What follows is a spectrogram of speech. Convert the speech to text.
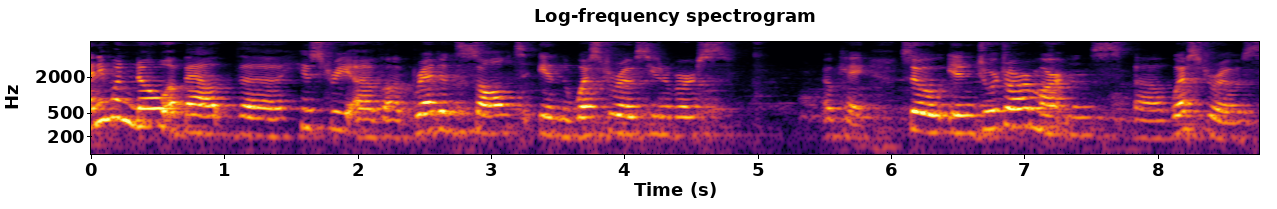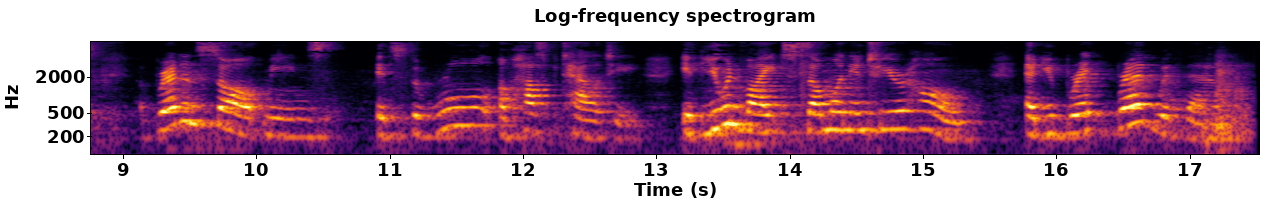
anyone know about the history of uh, bread and salt in the Westeros universe? Okay, so in George R. R. Martin's uh, Westeros, bread and salt means it's the rule of hospitality. If you invite someone into your home and you break bread with them,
